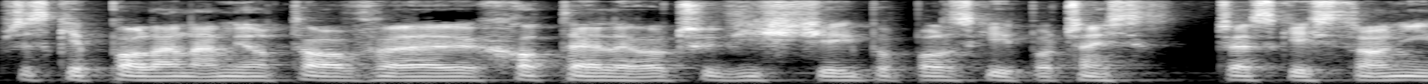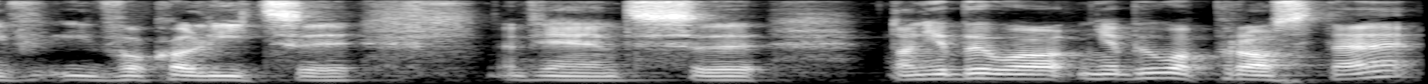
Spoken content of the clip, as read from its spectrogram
Wszystkie pola namiotowe, hotele oczywiście i po polskiej, i po czeskiej stronie i w okolicy, więc y, to nie było, nie było proste,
